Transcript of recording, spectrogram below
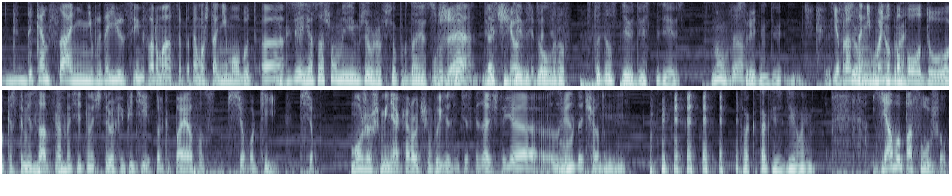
до конца они не выдают всю информацию, потому что они могут... Э... Да где? Я зашел на EMG, уже все продается. Уже? 200, 209 да долларов. 199, 209. Ну, да. в среднем... Я все, просто не понял брать. по поводу кастомизации относительно 4 и 5. Только по Elfos все, окей, все. Можешь меня, короче, вырезать и сказать, что я звездочет. Так, так и сделаем. Я бы послушал.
